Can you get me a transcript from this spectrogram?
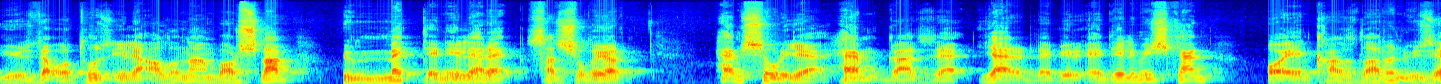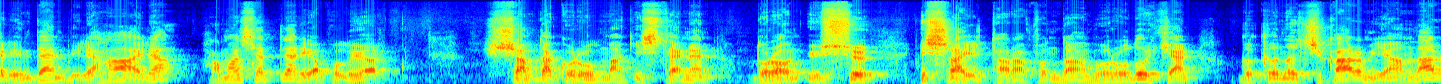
yüzde otuz ile alınan borçlar ümmet denilerek saçılıyor. Hem Suriye hem Gazze yerle bir edilmişken o enkazların üzerinden bile hala hamasetler yapılıyor. Şam'da kurulmak istenen drone üssü İsrail tarafından vurulurken gıkını çıkarmayanlar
